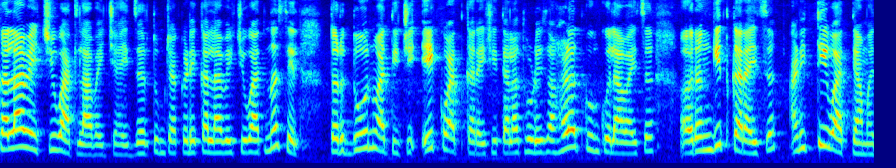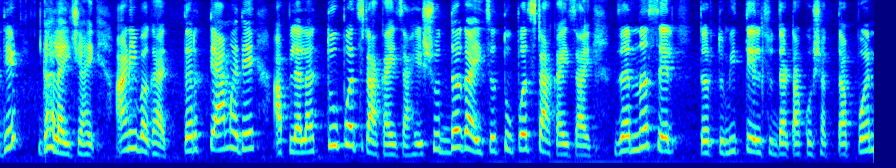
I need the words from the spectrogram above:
कलावेची वात लावायची आहे. जर तुमच्याकडे कलावेची वात नसेल तर दोन वातीची एक वात करायची. त्याला थोडेसं हळद कुंकू लावायचं रंगीत करायचं आणि ती वात त्यामध्ये घालायची आहे. आणि बघा तर त्यामध्ये आपल्याला तूपच टाकायचं आहे. शुद्ध गाईचं तूपच टाकायचं आहे. जर नसेल तर तुम्ही तेलसुद्धा टाकू शकता. पण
